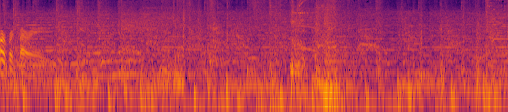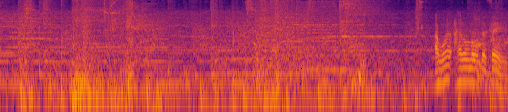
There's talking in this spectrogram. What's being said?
Perfect parry. I want, I don't know what that's saying.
